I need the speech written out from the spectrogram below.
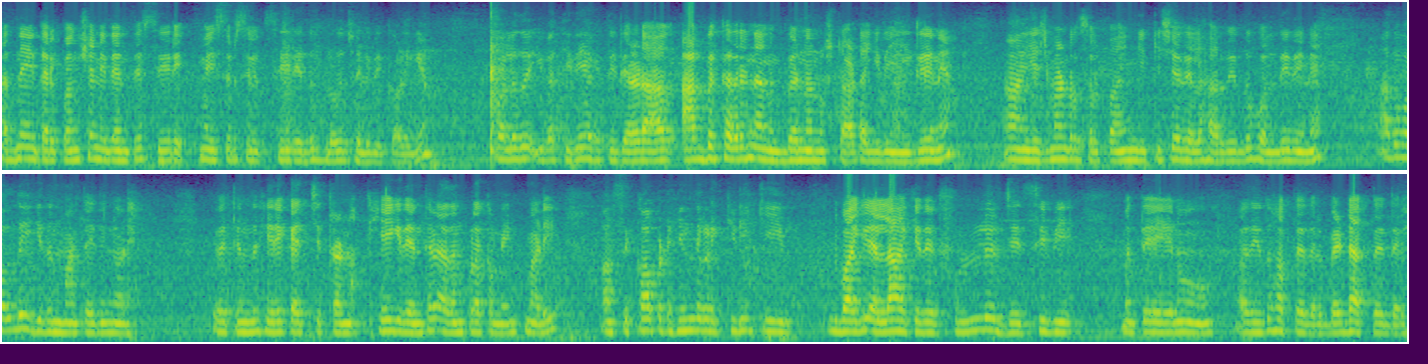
ಹದಿನೈದು ತಾರೀಕು ಫಂಕ್ಷನ್ ಇದೆ ಅಂತೆ ಸೀರೆ ಮೈಸೂರು ಸಿಲ್ಕ್ ಸೀರೆದು ಬ್ಲೌಸ್ ಹೊಲಿಬೇಕು ಅವಳಿಗೆ. ಹೊಲದು ಇವತ್ತು ಇದೇ ಆಗುತ್ತೆ ಇದು ಎರಡು ಆಗ ಆಗಬೇಕಾದ್ರೆ ನನಗೆ ಬೆನ್ನನ್ನು ಸ್ಟಾರ್ಟ್ ಆಗಿದೆ ಈಗಲೇ ಯಜಮಾನ್ರು ಸ್ವಲ್ಪ ಹಿಂಗೆ ಕಿಶೆದೆಲ್ಲ ಹರಿದಿದ್ದು ಹೊಲ್ದಿದ್ದೀನಿ. ಅದು ಹೊಲಿದು ಈಗ ಇದನ್ನು ಮಾಡ್ತಾಯಿದ್ದೀನಿ ನೋಡಿ. ಇವತ್ತಿಂದು ಹೀರೆಕಾಯಿ ಚಿತ್ರಾನ್ನ ಹೇಗಿದೆ ಅಂತೇಳಿ ಅದನ್ನು ಕೂಡ ಕಮೆಂಟ್ ಮಾಡಿ. ಸಿಕ್ಕಾಪಟ್ಟೆ ಹಿಂದ್ಗಡೆ ಕಿಡಿಕಿ ಬಾಗಿಲು ಎಲ್ಲ ಹಾಕಿದೆ. ಫುಲ್ ಜೆ ಸಿ ಬಿ ಮತ್ತು ಏನು ಅದು ಇದು ಹಾಕ್ತಾ ಇದ್ದಾರೆ ಬೆಡ್ ಹಾಕ್ತಾ ಇದ್ದಾರೆ.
